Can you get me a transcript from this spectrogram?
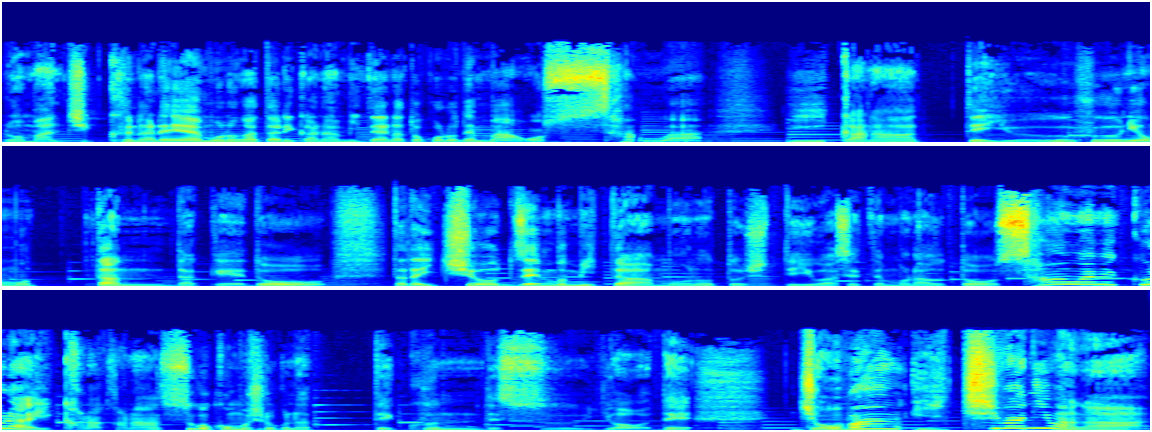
ロマンチックな恋愛物語かなみたいなところでまあおっさんはいいかなっていうふうに思ったんだけどただ一応全部見たものとして言わせてもらうと3話目くらいからかなすごく面白くなってくんですよ。で序盤1話2話が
